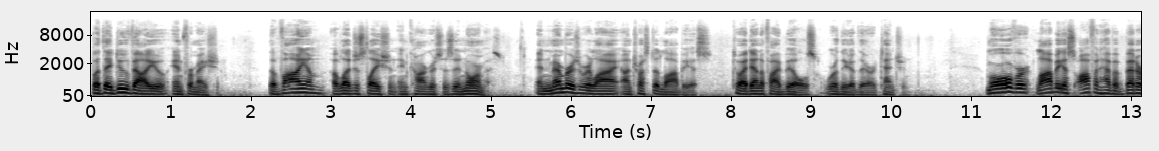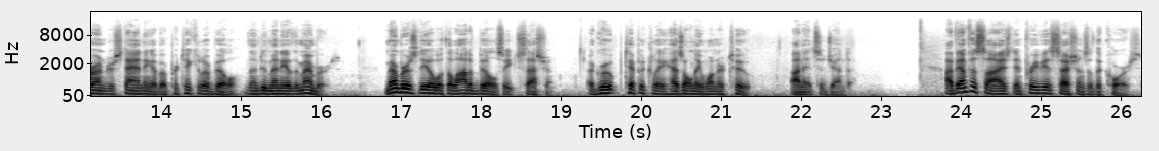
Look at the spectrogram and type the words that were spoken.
but they do value information. The volume of legislation in Congress is enormous, and members rely on trusted lobbyists to identify bills worthy of their attention. Moreover, lobbyists often have a better understanding of a particular bill than do many of the members. Members deal with a lot of bills each session. A group typically has only one or two on its agenda. I've emphasized in previous sessions of the course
